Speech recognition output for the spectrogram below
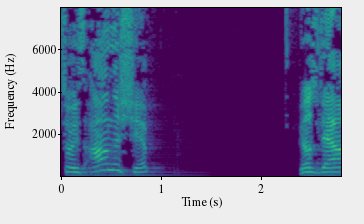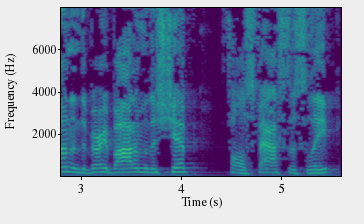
So he's on the ship, goes down in the very bottom of the ship, falls fast asleep.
